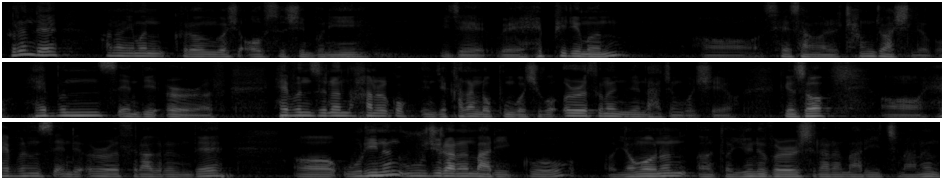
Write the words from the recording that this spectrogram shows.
그런데 하나님은 그런 것이 없으신 분이 이제 왜 해피림은 어, 세상을 창조하시려고 heavens and the earth. Heavens는 하늘 꼭 이제 가장 높은 곳이고 earth는 이제 낮은 곳이에요. 그래서 어, heavens and earth라 그러는데 어, 우리는 우주라는 말이 있고 어, 영어는 어, the universe라는 말이 있지만은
